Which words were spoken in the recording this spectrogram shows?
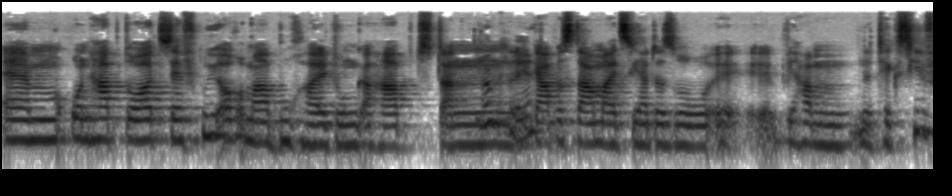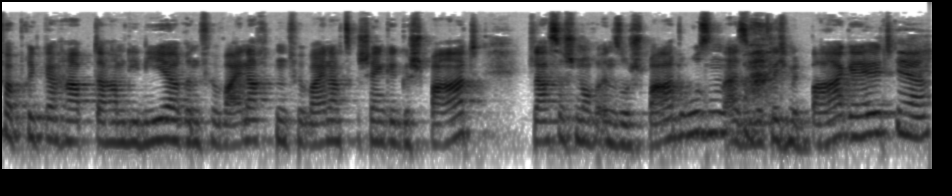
ähm, und habe dort sehr früh auch immer Buchhaltung gehabt. Dann okay. gab es damals, sie hatte so, äh, äh, wir haben eine Textilfabrik gehabt, da haben die Näherinnen für Weihnachten, für Weihnachtsgeschenke gespart, klassisch noch in so Spardosen, also wirklich mit Bargeld. ja.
